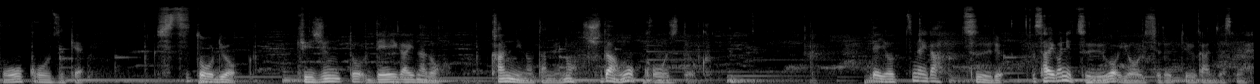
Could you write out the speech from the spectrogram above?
方向づけ質と量基準と例外など管理のための手段を講じておく。で4つ目がツール。最後にツールを用意するという感じですね。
